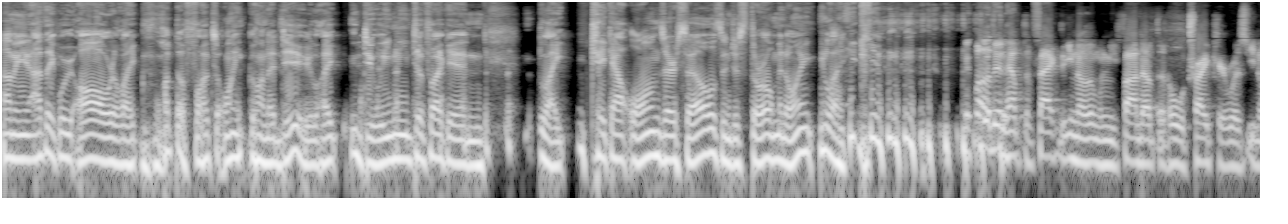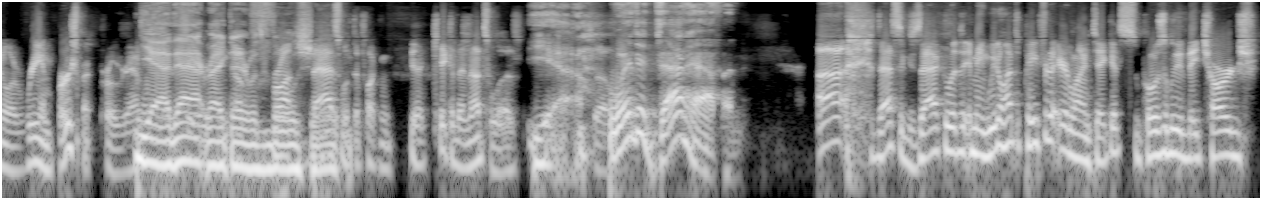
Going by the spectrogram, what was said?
I mean, I think we all were like, what the fuck's Oink going to do? Like, do we need to fucking like take out loans ourselves and just throw them at Oink? Like, Well, it didn't help the fact that you know when you found out that whole Tricare was you know a reimbursement program. Yeah, that right there Up was bullshit. That's what the fucking yeah, kick of the nuts was. yeah. So When did that happen? Uh, that's exactly I mean. We don't have to pay for the airline tickets. Supposedly, they charge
